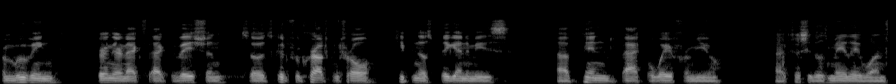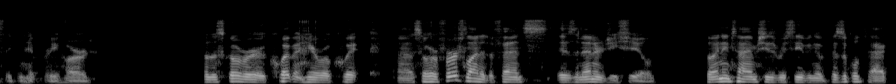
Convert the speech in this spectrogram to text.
from moving during their next activation. So it's good for crowd control, keeping those big enemies uh, pinned back away from you, uh, especially those melee ones. They can hit pretty hard. So let's go over her equipment here real quick. Uh, so her first line of defense is an energy shield. So anytime she's receiving a physical attack,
